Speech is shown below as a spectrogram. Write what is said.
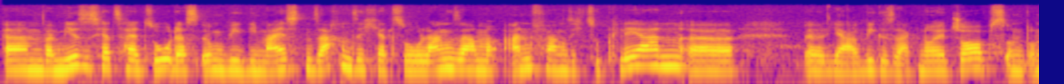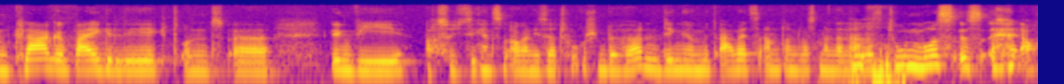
Ähm, bei mir ist es jetzt halt so, dass irgendwie die meisten Sachen sich jetzt so langsam anfangen, sich zu klären. Äh, äh, ja, wie gesagt, neue Jobs und, und Klage beigelegt und äh, irgendwie, auch so diese ganzen organisatorischen Behörden-Dinge mit Arbeitsamt und was man dann alles tun muss, ist auch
